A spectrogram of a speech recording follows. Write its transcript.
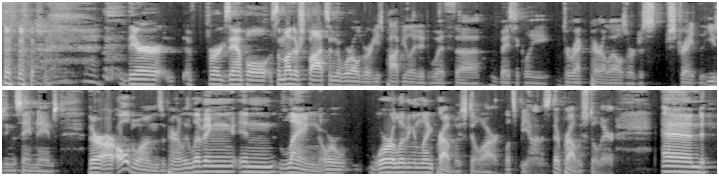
there, for example, some other spots in the world where he's populated with uh, basically direct parallels or just straight using the same names. There are old ones apparently living in Leng or were living in Leng, probably still are. Let's be honest, they're probably still there, and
